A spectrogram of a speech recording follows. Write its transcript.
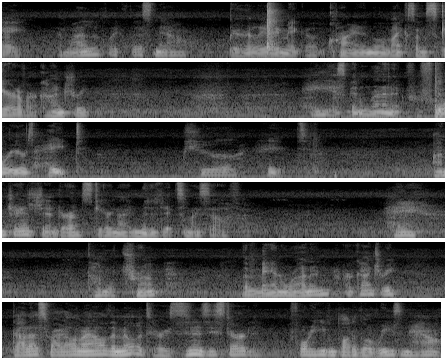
Hey, am I look like this now? Barely any makeup, crying in the night because I'm scared of our country. He has been running it for four years. Hate. Pure hate. I'm transgender. I'm scared and I admitted it to myself. Hey, Donald Trump, the man running our country, got us right on out of the military as soon as he started. Before he even thought of a reason how.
